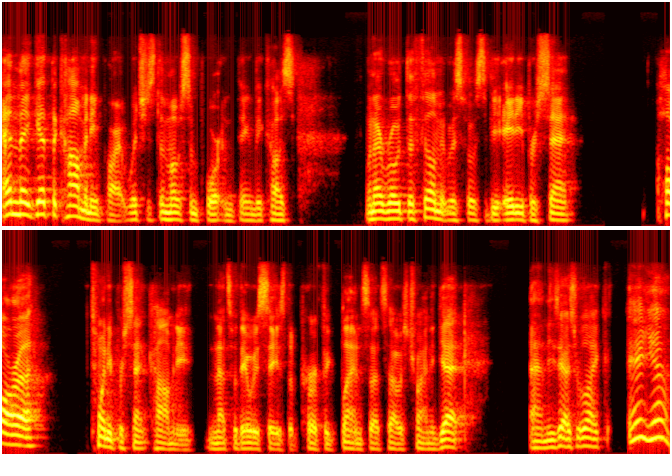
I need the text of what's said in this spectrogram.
And they get the comedy part, which is the most important thing because when I wrote the film, it was supposed to be 80% horror, 20% comedy. And that's what they always say is the perfect blend. So that's what I was trying to get. And these guys were like, hey, yeah,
